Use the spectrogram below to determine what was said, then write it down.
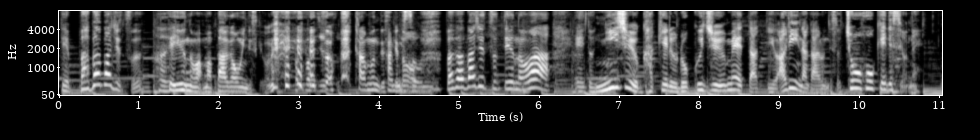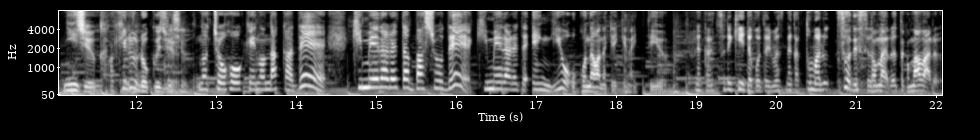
で馬場馬術っていうのは、まあ場が多いんですけどね。噛むんですけど馬場馬術っていうのは、えーと、と 20×60 メーターっていうアリーナがあるんですよ。長方形ですよね。20×60 の長方形の中で決められた場所で決められた演技を行わなきゃいけないっていう。なんかそれ聞いたことあります。なんか止まるそうです。止まるとか回る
